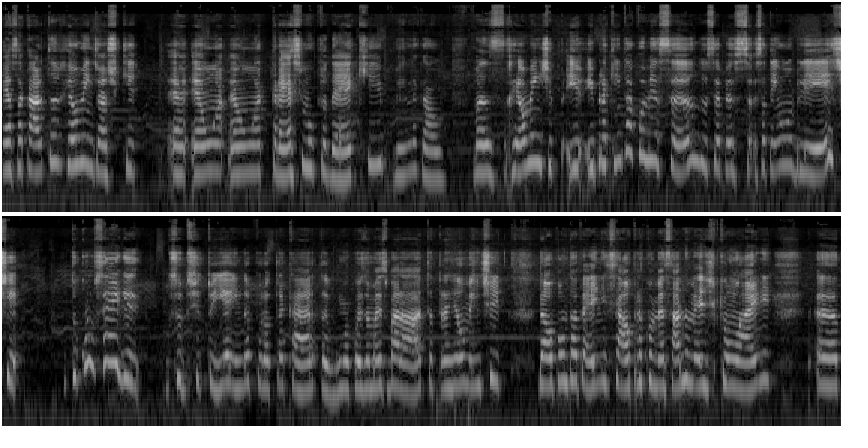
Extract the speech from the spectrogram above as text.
Essa carta realmente acho que é, é, um, é um acréscimo pro deck bem legal. Mas realmente, e, e para quem tá começando, se a pessoa só tem um bilhete, tu consegue substituir ainda por outra carta, alguma coisa mais barata, para realmente dar o pontapé inicial para começar no Magic Online Uh,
